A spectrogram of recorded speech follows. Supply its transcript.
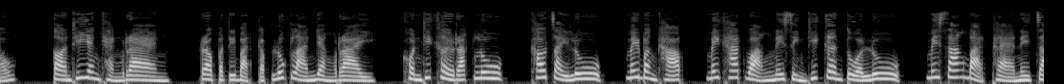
ว ตอนที่ยังแข็งแรง เราปฏิบัติกับลูกหลานอย่างไร คนที่เคยรักลูก เข้าใจลูก ไม่บังคับ ไม่คาดหวังในสิ่งที่เกินตัวลูก ไม่สร้างบาดแผลในใจ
